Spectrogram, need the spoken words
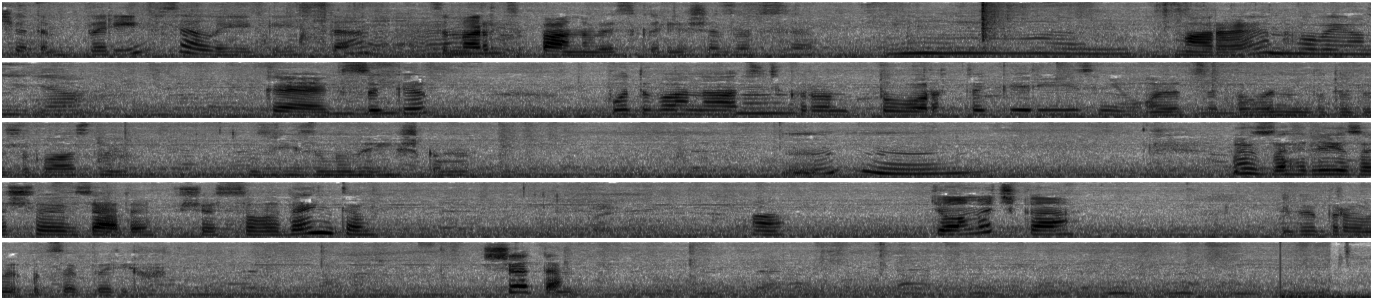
Що там, пиріг взяли якийсь, так? Це марципановий, скоріше за все. Маренговий він є. Кексики по 12 крон, тортики різні. Ой, це повинен бути дуже класний. З різними горішками. Ми взагалі зайшли взяти щось солоденьке. А. Тьомочка. І вибрали оцей пиріг. Що там?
